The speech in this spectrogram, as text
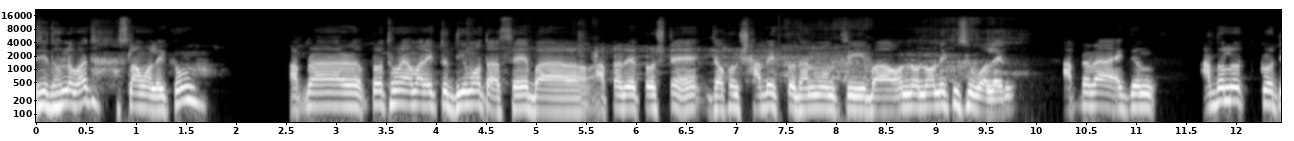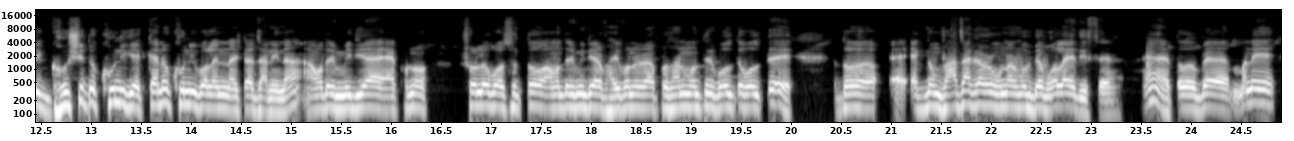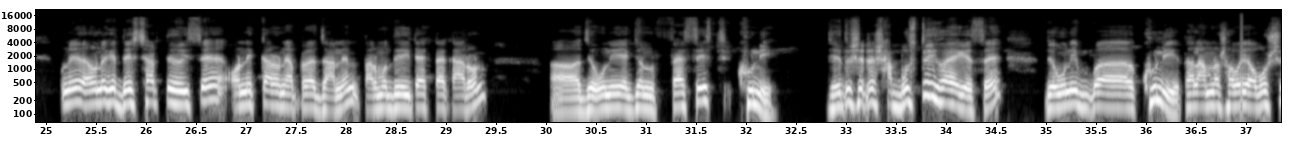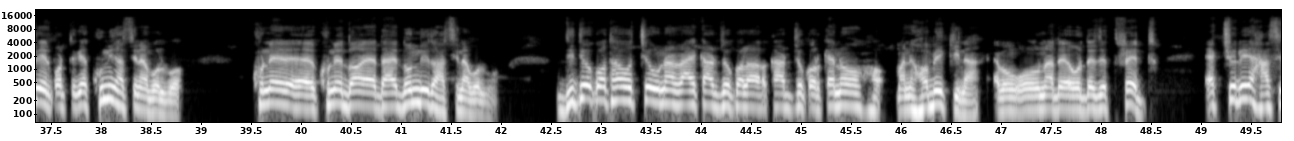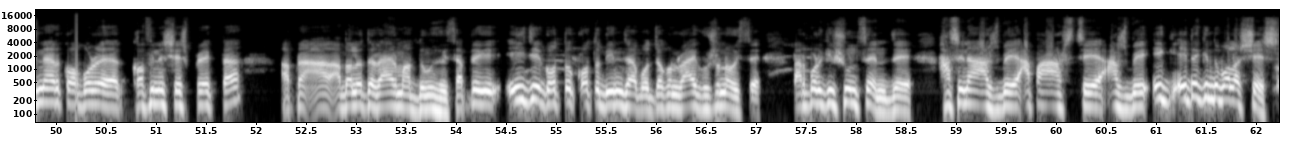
জি, ধন্যবাদ। আসসালামু আলাইকুম। আপনার প্রথমে আমার একটু দ্বিমত আছে বা আপনাদের প্রশ্নে যখন সাবেক প্রধানমন্ত্রী বা অন্য অনেক কিছু বলেন, আপনারা একজন আদালত কর্তৃক ঘোষিত খুনিকে কেন খুনি বলেন না এটা জানি না। আমাদের মিডিয়ায় এখনও ষোলো বছর তো আমাদের মিডিয়ার ভাই বোনেরা প্রধানমন্ত্রী বলতে বলতে তো একদম রাজাকার ওনার মধ্যে বলাই দিছে। হ্যাঁ তো মানে উনি, ওনাকে দেশ ছাড়তে হয়েছে অনেক কারণে আপনারা জানেন, তার মধ্যে এটা একটা কারণ। যে উনি একজন ফ্যাসিস্ট খুনি। যেহেতু সেটা সাব্যস্তই হয়ে গেছে যে উনি খুনি, তাহলে আমরা সবাই অবশ্যই এরপর থেকে খুনি হাসিনা বলব। খুনের দ- দায়ে দণ্ডিত হাসিনা বলব। দ্বিতীয় কথা হচ্ছে ওনার রায় কার্যকলা, কার্যকর কেন মানে হবে কিনা এবং ওনাদের, ওদের যে থ্রেড অ্যাকচুয়ালি হাসিনার কবরে কফিনের শেষ প্রেকটা আপনার আদালতের রায়ের মাধ্যমে হয়েছে। আপনি এই যে গত কতদিন যাবত যখন রায় ঘোষণা হয়েছে, তারপর কি শুনছেন যে হাসিনা আসবে, আপা আসছে, আসবে? এটা কিন্তু বলা শেষ।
